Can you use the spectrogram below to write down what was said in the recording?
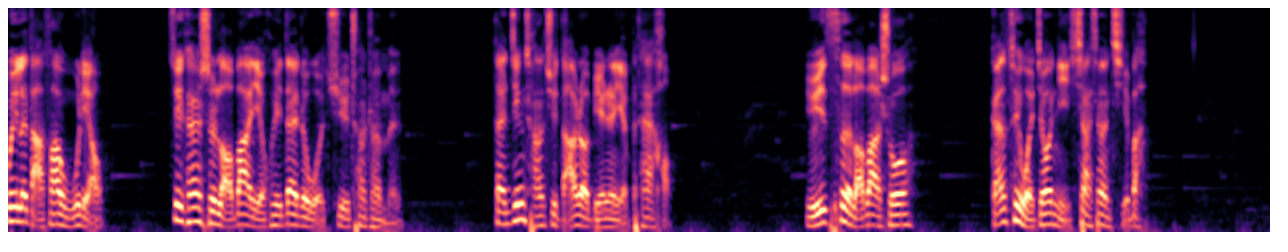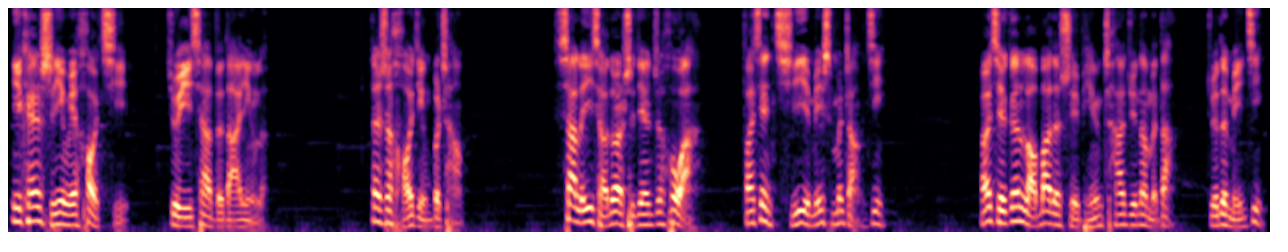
为了打发无聊，最开始老爸也会带着我去串串门，但经常去打扰别人也不太好。有一次，老爸说：“干脆我教你下象棋吧。”一开始因为好奇，就一下子答应了。但是好景不长，下了一小段时间之后啊，发现棋也没什么长进，而且跟老爸的水平差距那么大，觉得没劲。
